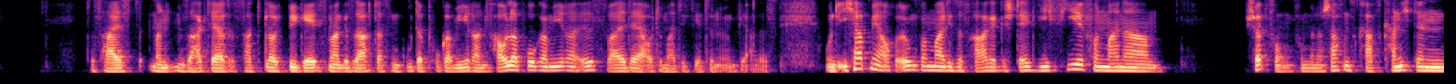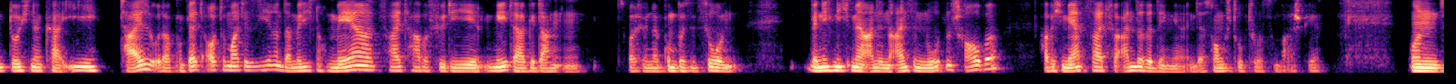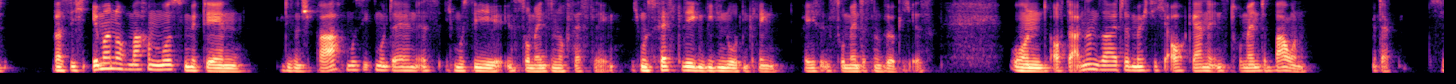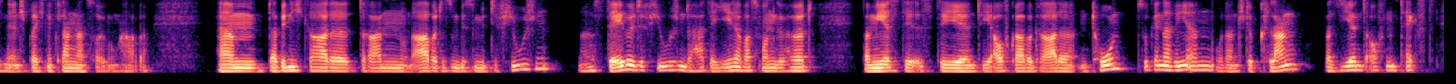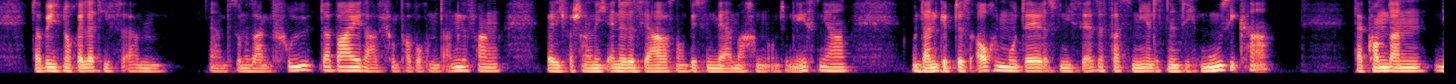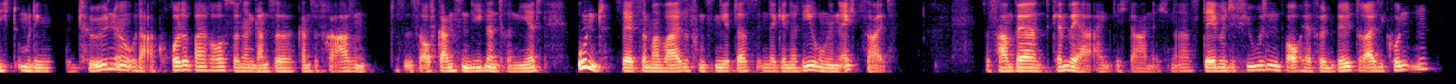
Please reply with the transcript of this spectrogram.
Das heißt, man, sagt ja, das hat, glaube ich, Bill Gates mal gesagt, dass ein guter Programmierer ein fauler Programmierer ist, weil der automatisiert dann irgendwie alles. Und ich habe mir auch irgendwann mal diese Frage gestellt, wie viel von meiner Schöpfung, von meiner Schaffenskraft kann ich denn durch eine KI teil- oder komplett automatisieren, damit ich noch mehr Zeit habe für die Metagedanken, zum Beispiel in der Komposition. Wenn ich nicht mehr an den einzelnen Noten schraube, habe ich mehr Zeit für andere Dinge, in der Songstruktur zum Beispiel. Und was ich immer noch machen muss mit den diesen Sprachmusikmodellen ist, ich muss die Instrumente noch festlegen. Ich muss festlegen, wie die Noten klingen, welches Instrument es nun wirklich ist. Und auf der anderen Seite möchte ich auch gerne Instrumente bauen, mit der, dass ich eine entsprechende Klangerzeugung habe. Ähm, da bin ich gerade dran und arbeite so ein bisschen mit Diffusion, ne, Stable Diffusion, da hat ja jeder was von gehört. Bei mir ist die, ist die, die Aufgabe gerade, einen Ton zu generieren oder ein Stück Klang basierend auf einem Text. Da bin ich noch relativ, ähm, ja, wie soll man sagen, früh dabei. Da habe ich vor ein paar Wochen mit angefangen. Werde ich wahrscheinlich Ende des Jahres noch ein bisschen mehr machen und im nächsten Jahr. Und dann gibt es auch ein Modell, das finde ich sehr, sehr faszinierend, das nennt sich Musica. Da kommen dann nicht unbedingt Töne oder Akkorde bei raus, sondern ganze, ganze Phrasen. Das ist auf ganzen Liedern trainiert. Und seltsamerweise funktioniert das in der Generierung in Echtzeit. Das haben wir, kennen wir ja eigentlich gar nicht. Ne? Stable Diffusion braucht ja für ein Bild drei Sekunden.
